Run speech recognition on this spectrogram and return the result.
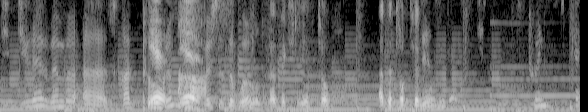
do, do you guys remember uh, Scott Pilgrim Yes, yes. versus the World? That's actually a top. That's a top 10 movie, guys. 2010.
